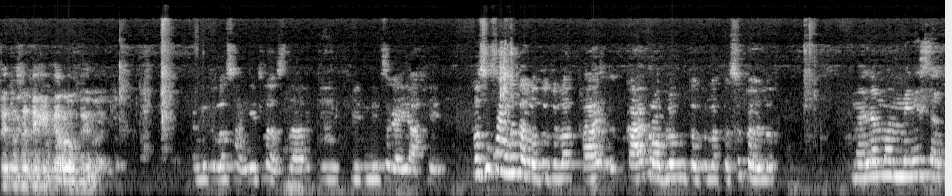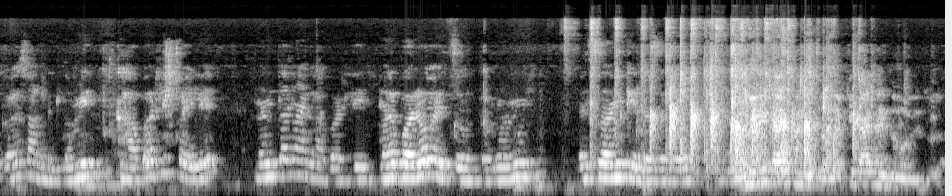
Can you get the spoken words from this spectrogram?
त्याच्यासाठी काही करावं नाही लागलं. मी तुला सांगितलं असणार की किडनीचं काही आहे. कसं सांगण्यात आलं होतं तुला? काय काय प्रॉब्लेम होता तुला? कसं कळलं? मला मम्मीने सगळं सांगितलं. मी घाबरली पहिले नंतर नाही घाबरली. मला बरं व्हायचं होतं म्हणून मी सहन केलं सगळं. मम्मीने काय सांगितलं? नक्की काय सांगितलं मम्मी तुला?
